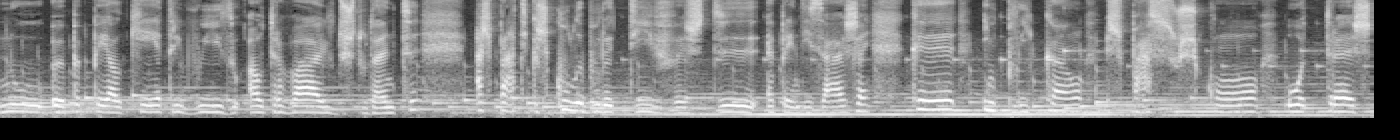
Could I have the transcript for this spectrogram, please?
no uh, papel que é atribuído ao trabalho do estudante, às práticas colaborativas de aprendizagem que implicam espaços com outras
